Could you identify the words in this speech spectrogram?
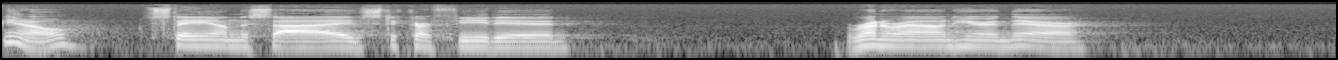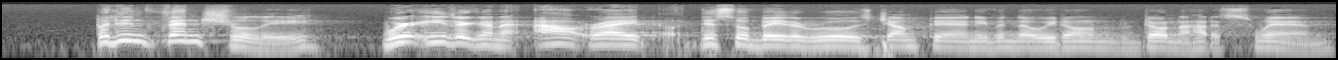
you know, stay on the side, stick our feet in, run around here and there. But eventually, we're either going to outright disobey the rules, jump in, even though we don't, don't know how to swim,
